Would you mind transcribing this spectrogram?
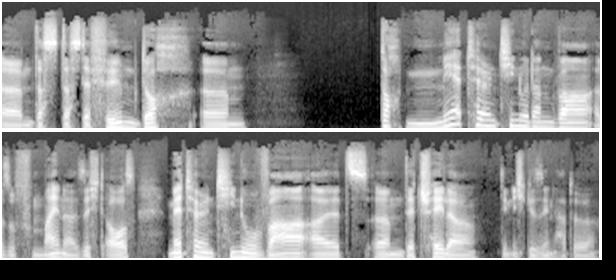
ähm, dass, dass der Film doch, ähm, doch mehr Tarantino dann war, also von meiner Sicht aus, mehr Tarantino war, als ähm, der Trailer, den ich gesehen hatte,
